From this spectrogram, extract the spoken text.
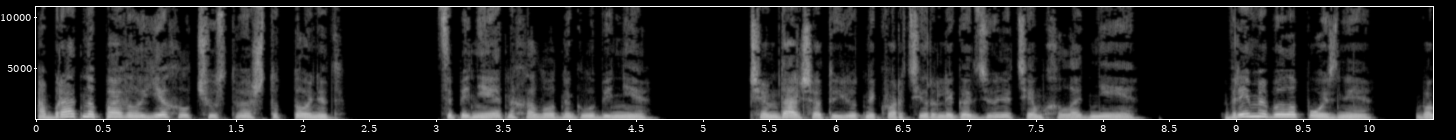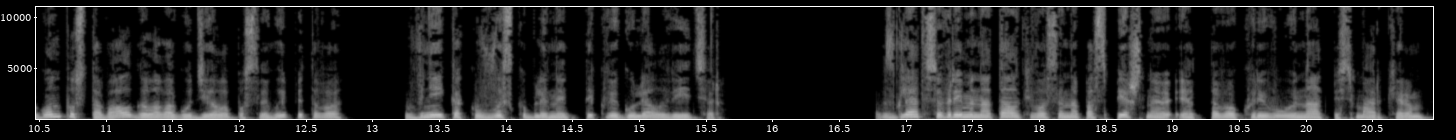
Обратно Павел ехал, чувствуя, что тонет, цепенеет на холодной глубине. Чем дальше от уютной квартиры Легодзюня, тем холоднее. Время было позднее. Вагон пустовал, голова гудела после выпитого, в ней, как в выскобленной тыкве, гулял ветер. Взгляд все время наталкивался на поспешную и оттого кривую надпись маркером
